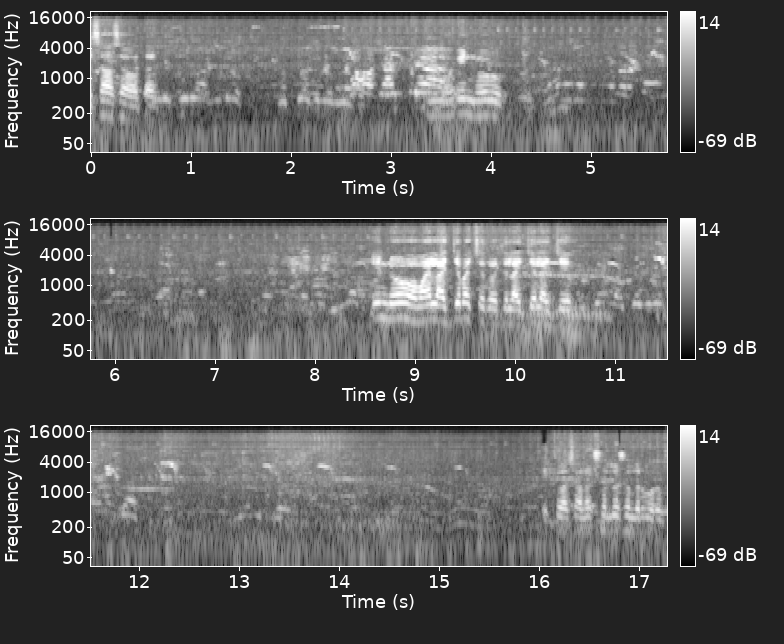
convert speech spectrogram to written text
ऐसा होता है. In no, আমার লাজ্জে পাচ্ছে তো যে লাজ্জে লাজ্জে দেখতে পাচ্ছি অনেক সুন্দর সুন্দর মোরগ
